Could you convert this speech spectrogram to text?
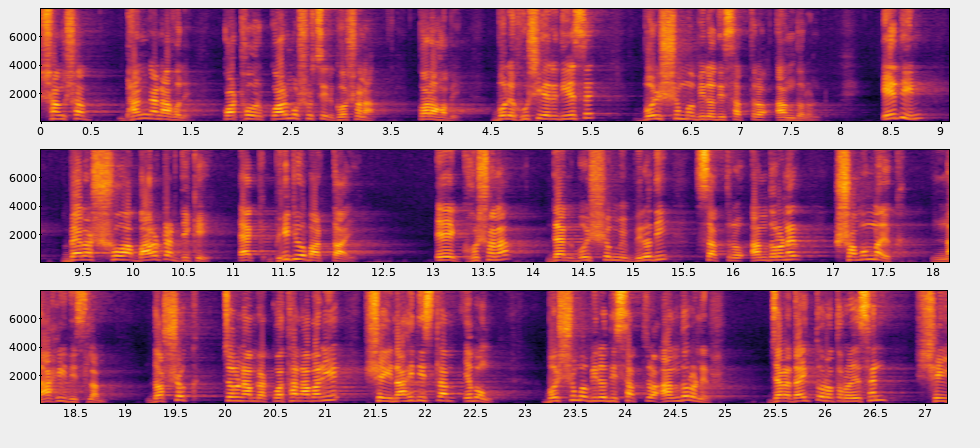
সংসদ ভাঙ্গা না হলে কঠোর কর্মসূচির ঘোষণা করা হবে বলে হুঁশিয়ারি দিয়েছে বৈষম্য বিরোধী ছাত্র আন্দোলন। এদিন বেলা সোয়া বারোটার দিকে এক ভিডিও বার্তায় এ ঘোষণা দেন বৈষম্য বিরোধী ছাত্র আন্দোলনের সমন্বয়ক নাহিদ ইসলাম। দর্শক, চলুন আমরা কথা না বাড়িয়ে সেই নাহিদ ইসলাম এবং বৈষম্য বিরোধী ছাত্র আন্দোলনের যারা দায়িত্বরত রয়েছেন, সেই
